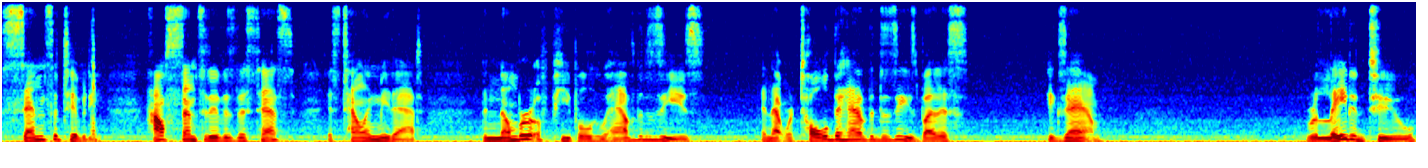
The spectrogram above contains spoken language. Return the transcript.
Sensitivity. How sensitive is this test? It's telling me that the number of people who have the disease and that were told they have the disease by this exam related to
